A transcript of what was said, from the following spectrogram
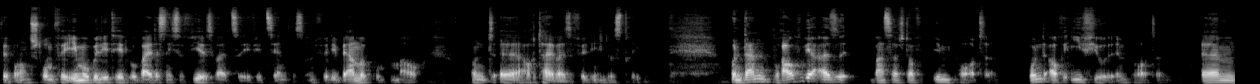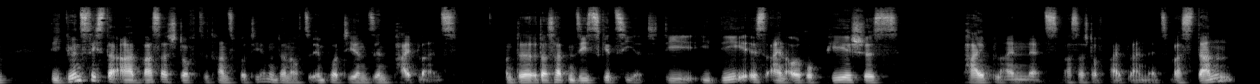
wir brauchen Strom für E-Mobilität, wobei das nicht so viel ist, weil es so effizient ist und für die Wärmepumpen auch und äh, auch teilweise für die Industrie. Und dann brauchen wir also Wasserstoffimporte und auch E-Fuel-Importe. Ähm, die günstigste Art, Wasserstoff zu transportieren und dann auch zu importieren, sind Pipelines. Und äh, das hatten Sie skizziert. Die Idee ist ein europäisches Pipeline-Netz, Wasserstoff-Pipeline-Netz, was dann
